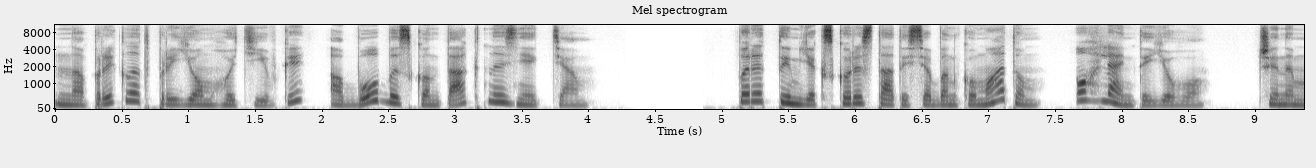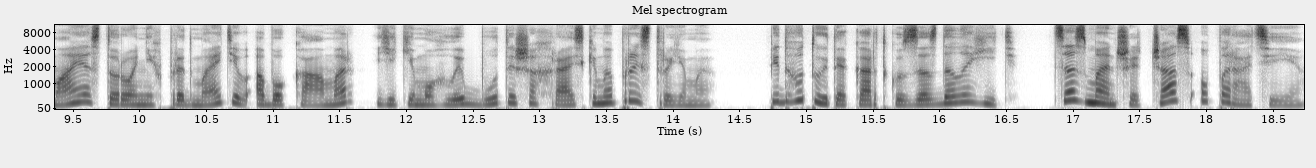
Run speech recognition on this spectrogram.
наприклад, прийом готівки або безконтактне зняття. Перед тим, як скористатися банкоматом, огляньте його. Чи немає сторонніх предметів або камер, які могли б бути шахрайськими пристроями? Підготуйте картку заздалегідь. Це зменшить час операції.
